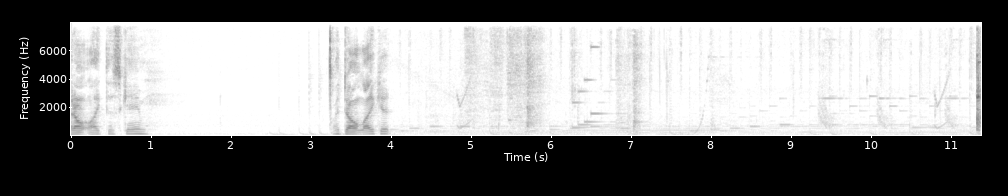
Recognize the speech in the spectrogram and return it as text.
I don't like this game. I don't like it. I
